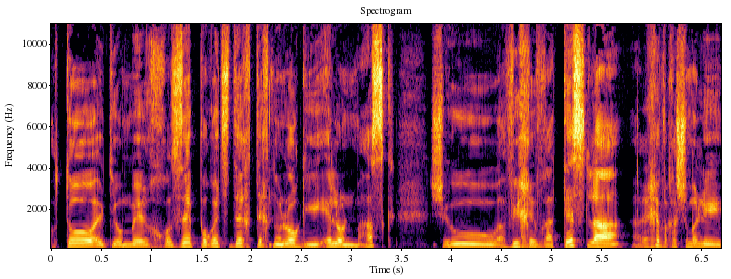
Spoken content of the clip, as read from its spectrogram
אותו, הייתי אומר, חוזה פורץ דרך טכנולוגי אילון מאסק, שהוא אבי חברת טסלה, הרכב החשמלי,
